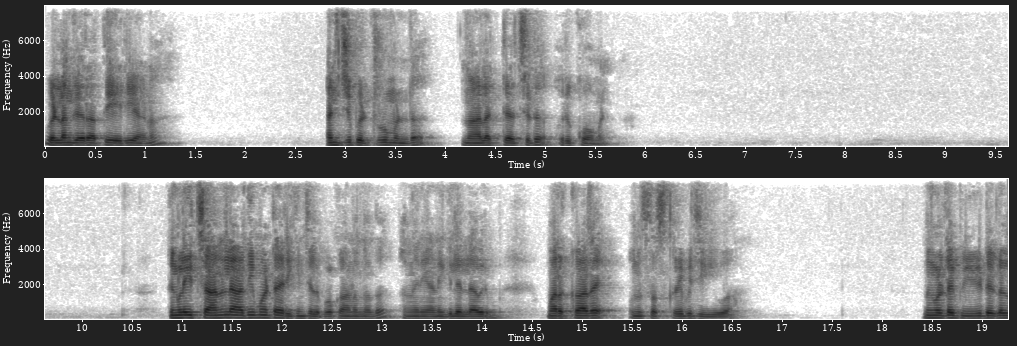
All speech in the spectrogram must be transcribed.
വെള്ളം കയറാത്ത ഏരിയയാണ്. അഞ്ച് ബെഡ്റൂമുണ്ട് നാല് അറ്റാച്ച്ഡ് ഒരു കോമൺ. നിങ്ങൾ ഈ ചാനൽ ആദ്യമായിട്ടായിരിക്കും ചിലപ്പോൾ കാണുന്നത്. അങ്ങനെയാണെങ്കിൽ എല്ലാവരും മറക്കാതെ ഒന്ന് സബ്സ്ക്രൈബ് ചെയ്യുക. നിങ്ങളുടെ വീടുകൾ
